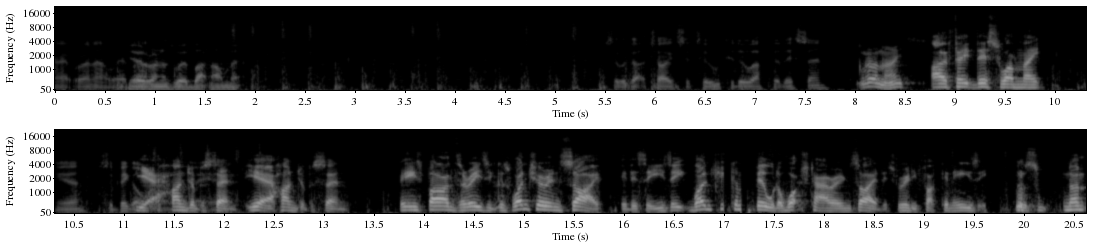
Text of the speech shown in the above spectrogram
Right, we're on our way. Yeah, back. run us way back now, mate. So we got a choice of two to do after this then. Oh, nice. I think this one, mate. Yeah, it's a big. old Yeah, hundred it? percent. Yeah, hundred percent. These barns are easy because once you're inside, it is easy. Once you can build a watchtower inside, it's really fucking easy. Because no,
